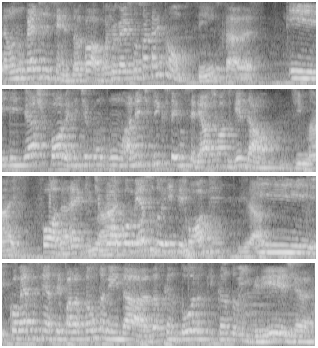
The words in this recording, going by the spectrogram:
ela não pede licença. Ela fala, ó, vou jogar isso na sua cara e pronto. Sim, cara. E, e eu acho foda que, tipo, um- a Netflix fez um serial chamado Get Down. Demais. Foda, né? Que, tipo, é Demais, o começo do hip hop. Isso, irado. E começa, assim, a separação também da- das cantoras que cantam em igreja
